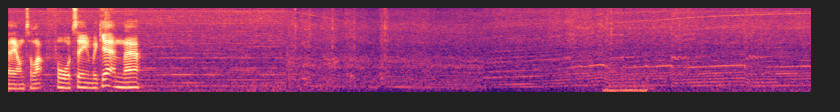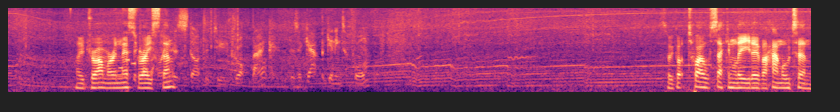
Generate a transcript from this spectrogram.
Okay, on to lap 14. We're getting there. No drama in this The race then. Has started to drop back. There's a gap beginning to form. So we've got 12 second lead over Hamilton.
